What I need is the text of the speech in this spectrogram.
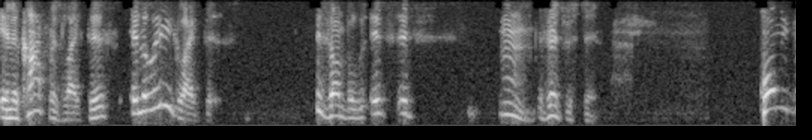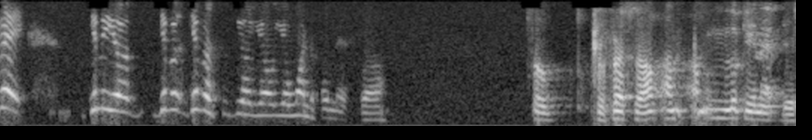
in a conference like this, in a league like this. It's unbelievable. It's it's mm, it's interesting. Homie Bakes, give me your give us give us your your, your wonderfulness, bro. So, Professor, I'm I'm looking at this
